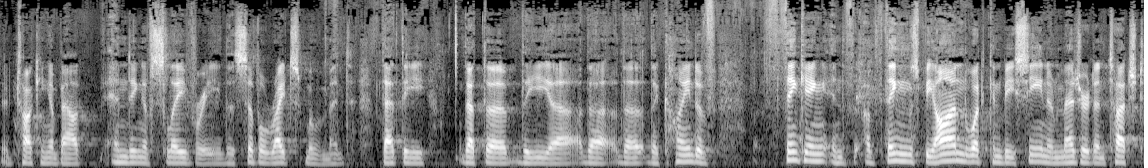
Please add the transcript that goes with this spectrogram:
They're talking about ending of slavery, the civil rights movement, that the that the the uh, the, the the kind of thinking in, of things beyond what can be seen and measured and touched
